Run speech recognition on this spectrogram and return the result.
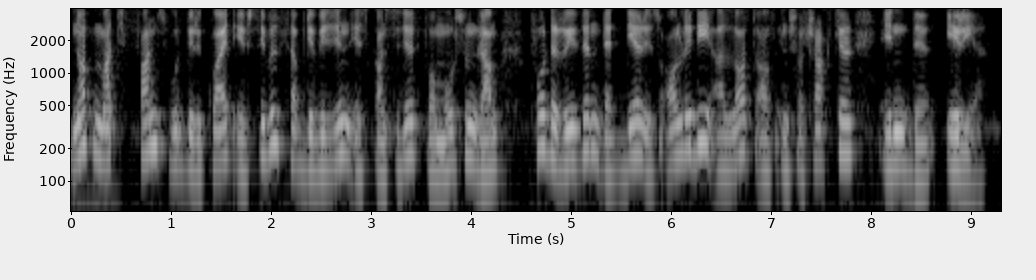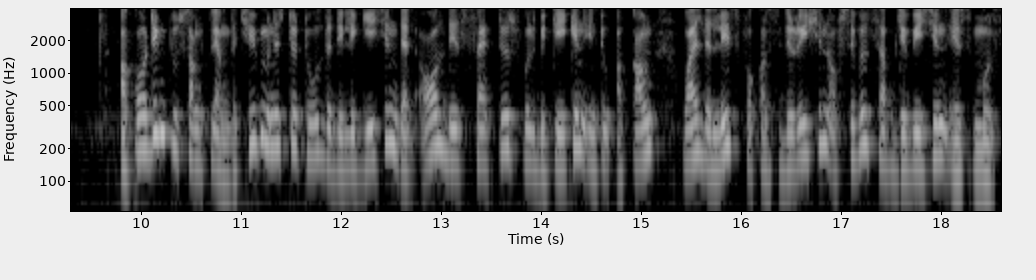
not much funds would be required if civil subdivision is considered for Mawsynram for the reason that there is already a lot of infrastructure in the area. According to Sang Shangpliang, the Chief Minister told the delegation that all these factors will be taken into account while the list for consideration of civil subdivision is mulk.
